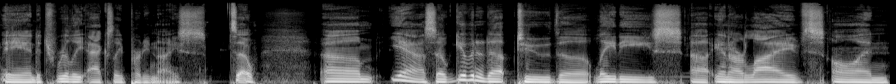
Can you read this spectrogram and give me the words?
And it's really actually pretty nice. So, um, yeah, so giving it up to the ladies uh, in our lives on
